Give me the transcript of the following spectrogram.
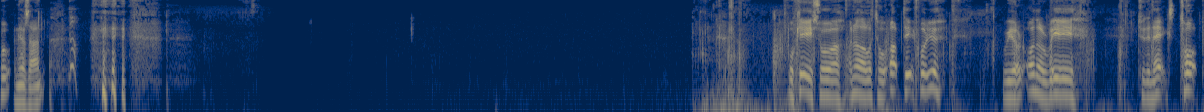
Oh, and there's Ant. Okay, so uh, another little update for you. We are on our way to the next top,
